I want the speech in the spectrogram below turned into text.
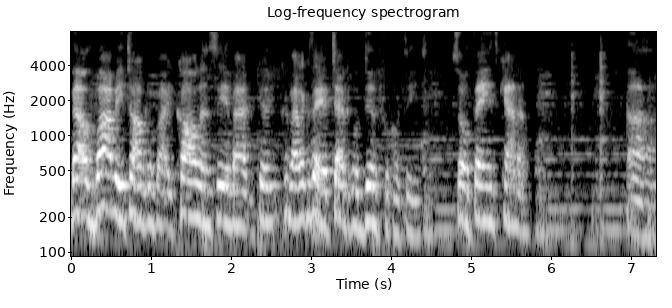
That was Bobby talking about calling and see about because I like I said, technical difficulties. So things kind of uh,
